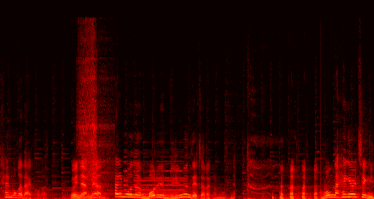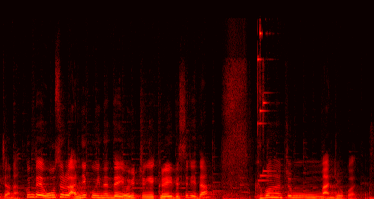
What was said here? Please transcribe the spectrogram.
탈모가 나을 것 같아요. 왜냐면 탈모는 머리를 밀면 되잖아, 그러면 그냥. 뭔가 해결책이 있잖아. 근데 옷을 안 입고 있는데 여유증이 그레이드 3다? 그거는 좀 안 좋을 것 같아요.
